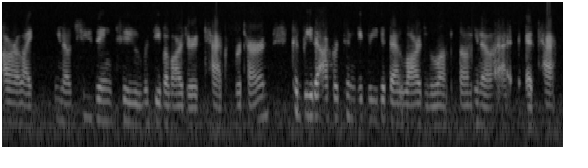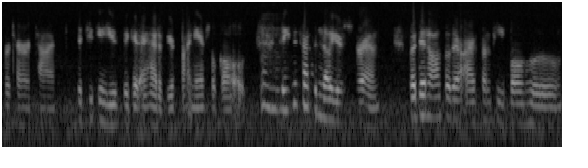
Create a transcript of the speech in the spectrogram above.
or like you know choosing to receive a larger tax return could be the opportunity for you to get that large lump sum you know at, at tax return time that you can use to get ahead of your financial goals. Mm-hmm. So you just have to know your strengths. But then also there are some people who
